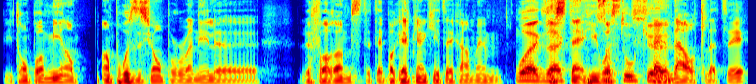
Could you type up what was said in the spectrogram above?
Puis ils t'ont pas mis en, en position pour runner le, le forum si t'étais pas quelqu'un qui était quand même. Ouais, He, exact. sta- surtout, que, out, là, tu sais.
